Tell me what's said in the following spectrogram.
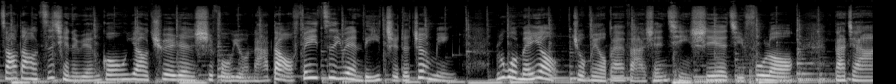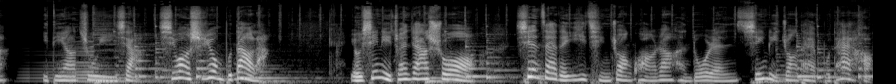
遭到资遣的员工要确认是否有拿到非自愿离职的证明，如果没有，就没有办法申请失业给付喽。大家。一定要注意一下，希望是用不到啦。有心理专家说，现在的疫情状况让很多人心理状态不太好。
